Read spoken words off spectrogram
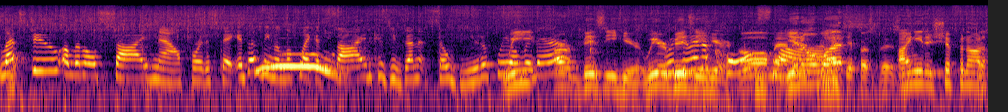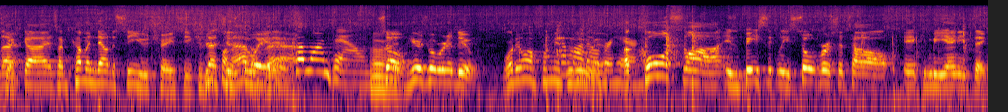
Let's do a little side now for the steak. It doesn't even look like a side because you've done it so beautifully over there. We are busy here. We are We're busy doing a here. coleslaw. Oh, man. You know what? keep us busy. I need a shipping out of that, guys. I'm coming down to see you, Tracy, because that's just the way it is. Come on down. So here's what we're gonna do. What do you want from me Come to on do over here? A here. coleslaw is basically so versatile, it can be anything.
